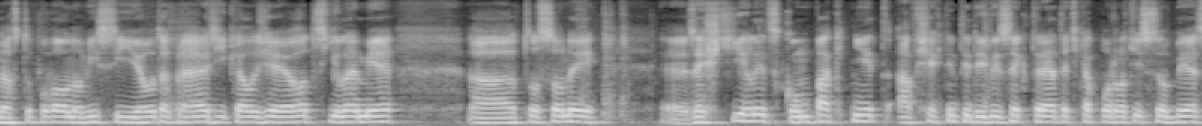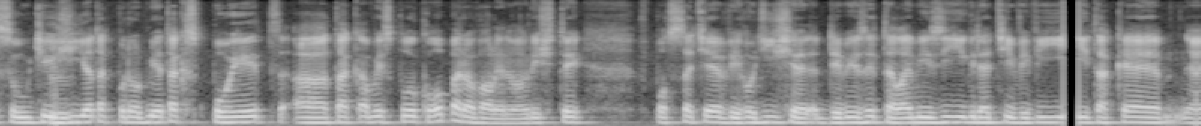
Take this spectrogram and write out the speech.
nastupoval nový CEO, tak právě říkal, že jeho cílem je uh, to Sony Eh, zeštíhlit, zkompaktnit a všechny ty divize, které teďka proti sobě soutěží hmm. a tak podobně, tak spojit a tak, aby spolu kooperovali. No a když ty v podstatě vyhodíš divizi televizí, kde ti vyvíjí také eh,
